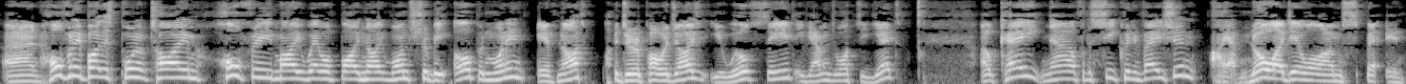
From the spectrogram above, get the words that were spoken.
And hopefully by this point of time, hopefully my Werewolf by Night one should be up and running. If not, I do apologise. You will see it if you haven't watched it yet. Okay, now for the Secret Invasion. I have no idea what I'm spitting.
